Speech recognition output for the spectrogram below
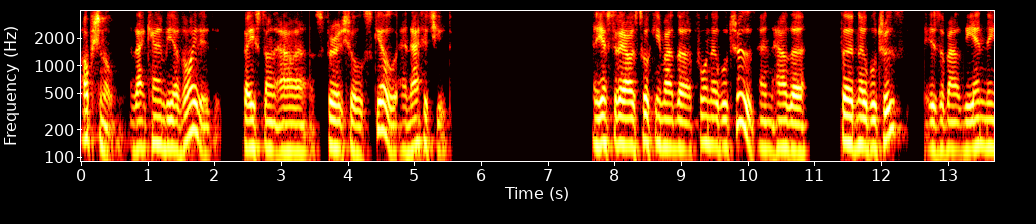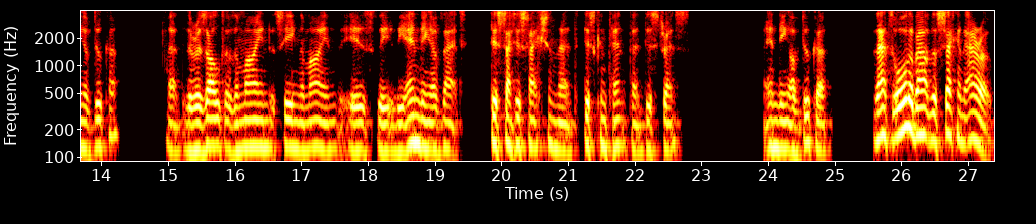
optional. That can be avoided based on our spiritual skill and attitude. And yesterday I was talking about the Four Noble Truths and how the third noble truth is about the ending of dukkha that the result of the mind seeing the mind is the, the ending of that dissatisfaction, that discontent, that distress, ending of dukkha. That's all about the second arrow.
